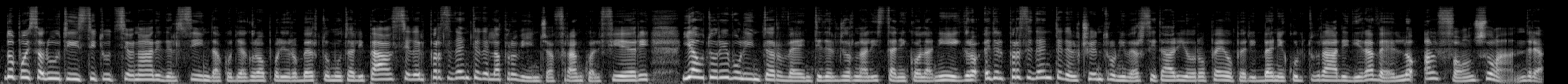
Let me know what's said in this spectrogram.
Dopo i saluti istituzionali del sindaco di Agropoli Roberto Mutalipassi e del presidente della provincia Franco Alfieri, gli autorevoli interventi del giornalista Nicola Nigro e del presidente del Centro Universitario Europeo per i Beni Culturali di Ravello Alfonso Andrea.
